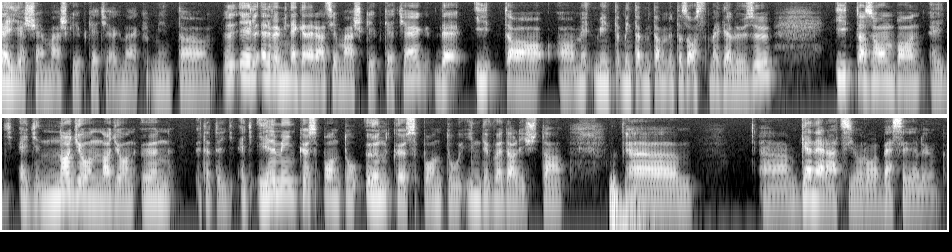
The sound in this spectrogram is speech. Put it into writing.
teljesen másképp ketyegnek, mint a... Eleve minden generáció másképp ketyeg, de itt, a, a, mint, mint, mint, mint az azt megelőző, itt azonban egy, egy nagyon-nagyon ön, tehát egy, egy élményközpontú, önközpontú, individualista ö, ö, generációról beszélünk.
